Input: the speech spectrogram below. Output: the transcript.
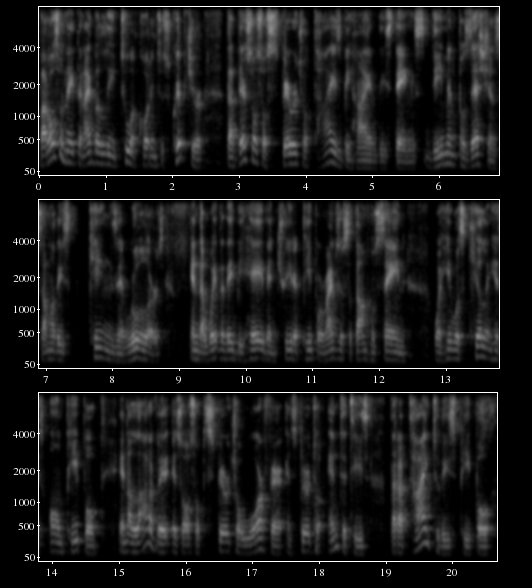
But also, Nathan, I believe too, according to scripture, that there's also spiritual ties behind these things, demon possession, some of these kings and rulers, and the way that they behave and treated people reminds me of Saddam Hussein when he was killing his own people. And a lot of it is also spiritual warfare and spiritual entities that are tied to these people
